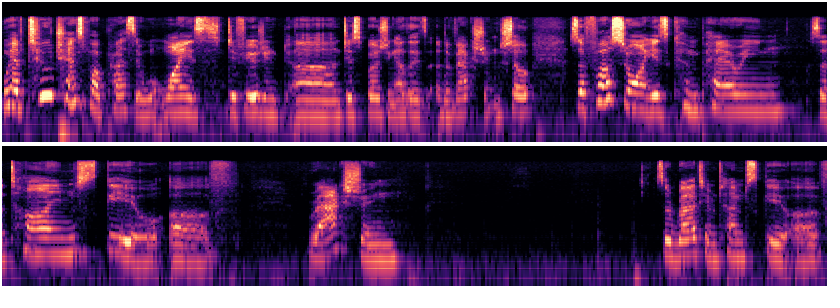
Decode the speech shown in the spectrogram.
we have two transport processes. One is diffusion, uh, dispersion, other is advection. So the first one is comparing the time scale of reaction, the relative time scale of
